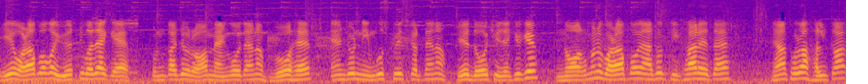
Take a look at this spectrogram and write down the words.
ये वड़ा पाव का यूएसपी पता है क्या है? उनका जो रॉ मैंगो होता है ना, वो है। एंड जो नींबू स्क्वीज करते हैं ना, ये दो चीज़ें क्योंकि नॉर्मल वड़ा पाव यहाँ तो तीखा रहता है, यहाँ थोड़ा हल्का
